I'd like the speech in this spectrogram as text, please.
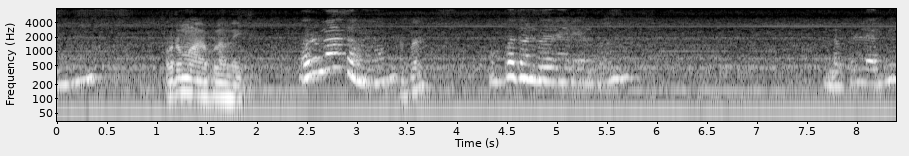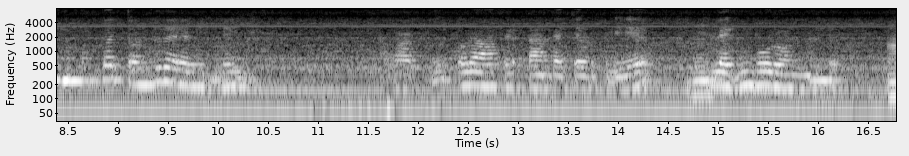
ம். ஒரு மாத குழந்தைக்கு. ஒரு மாசமா? அப்போ? வரையிலும் இந்த பிள்ளைக்கு இன்னும் முப்பத்தொண்டு வரவில்லை அவாக்கு ஒரு ஆசை தான் தச்ச உடுப்புலையே. ம். பிள்ளைக்கும் ஆ.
